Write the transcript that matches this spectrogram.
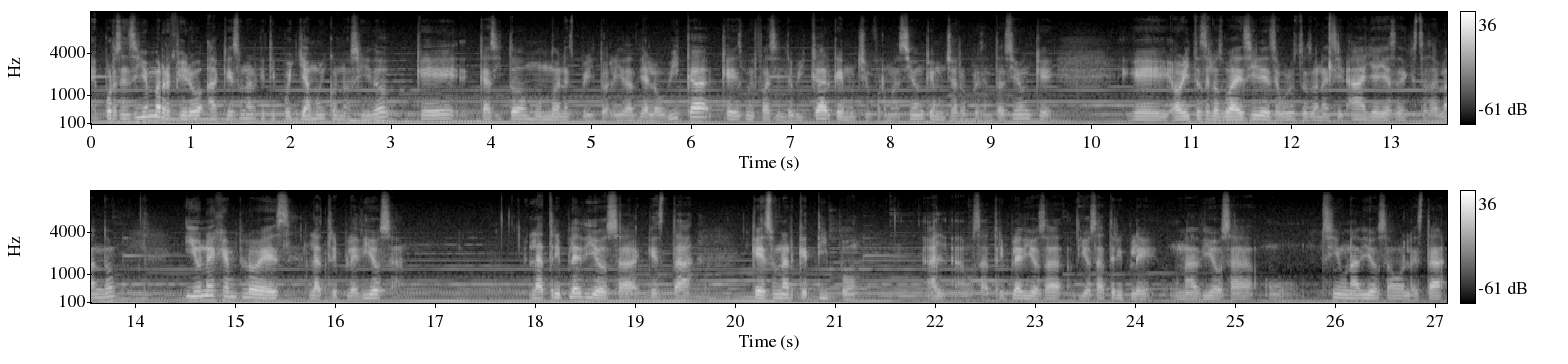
eh, por sencillo me refiero a que es un arquetipo ya muy conocido, que casi todo mundo en espiritualidad ya lo ubica, que es muy fácil de ubicar, que hay mucha información, que hay mucha representación, que que ahorita se los voy a decir y seguro ustedes van a decir, ah, ya, ya sé de qué estás hablando. Y un ejemplo es la triple diosa. La triple diosa que está, que es un arquetipo, o sea, triple diosa, diosa triple, una diosa, sí, una diosa, o esta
